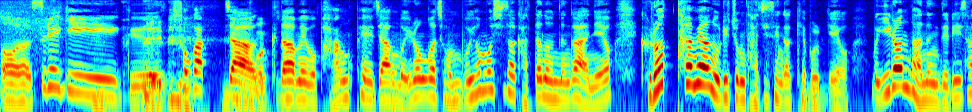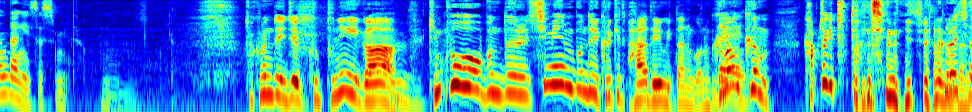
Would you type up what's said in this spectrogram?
어 쓰레기 음. 그 네. 소각장, 음. 그다음에 뭐 방패장 뭐 이런 거 전부 혐오 시설 갖다 놓는 거 아니에요? 그렇다면 우리 좀 다시 생각해 볼게요. 뭐 이런 반응들이 상당히 있었습니다. 음. 자, 그런데 이제 그 분위기가 음. 김포 분들, 시민 분들이 그렇게 받아들이고 있다는 거는 네. 그만큼 네. 갑자기 툭 던진 이슈라는 그렇죠. 거지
